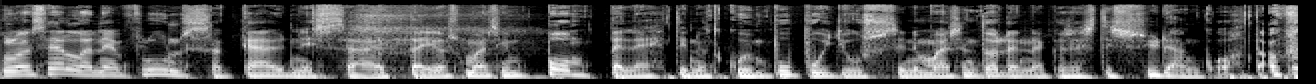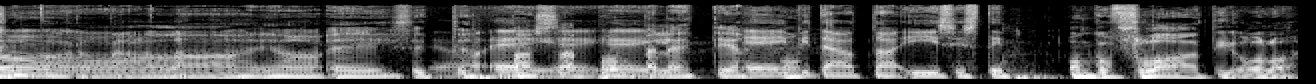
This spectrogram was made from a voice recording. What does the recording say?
Mulla on sellainen flunssa käynnissä, että jos mä olisin pomppelehtinyt kuin pupujussi, niin mä olisin todennäköisesti sydänkohtauksen partaalla. Oh, joo, ei sitten Joo, ei, passaa ei, pomppelehtiä. Ei, ei, pitää ottaa iisisti. Onko flaatiolo?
